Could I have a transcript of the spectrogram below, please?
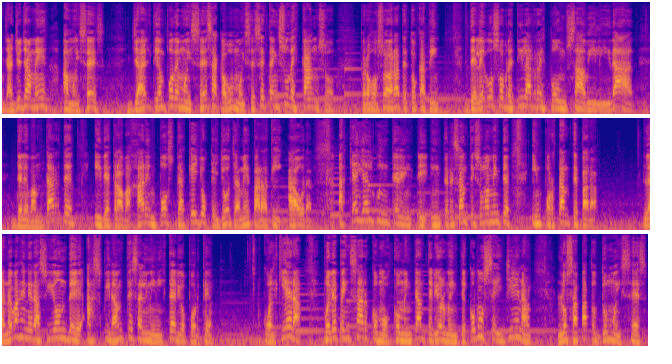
Ya yo llamé a Moisés. Ya el tiempo de Moisés acabó. Moisés está en su descanso. Pero Josué, ahora te toca a ti. Delego sobre ti la responsabilidad de levantarte y de trabajar en pos de aquello que yo llamé para ti. Ahora, aquí hay algo eh, interesante y sumamente importante para la nueva generación de aspirantes al ministerio, porque cualquiera puede pensar, como comenté anteriormente, cómo se llenan los zapatos de Moisés.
